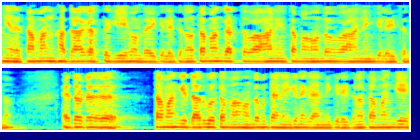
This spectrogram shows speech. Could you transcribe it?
නේද තමන් හදාගත්ත ගේ හොඳයි කියලා හිතනවා. තමන් ගත්ත වාහනේ තමන් හොඳම වාහනේ කියලා හිතනවා. එතකොට තමන්ගේ දරුවා තමන් හොඳම තැන ඉගෙන ගන්න කියලා හිතනවා. තමන්ගේ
